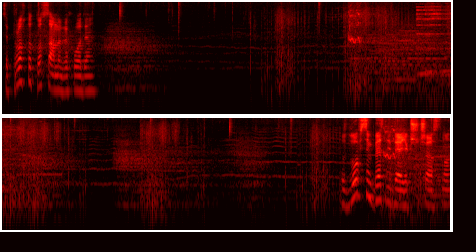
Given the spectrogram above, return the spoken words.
Це просто то саме виходить. Зовсім без ідей, якщо чесно.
